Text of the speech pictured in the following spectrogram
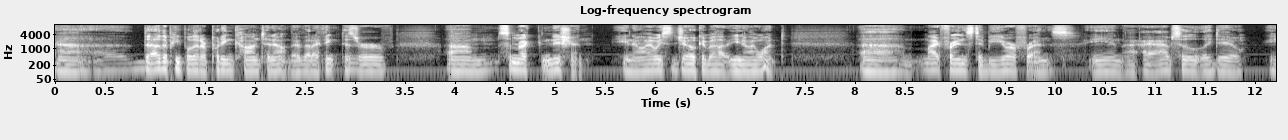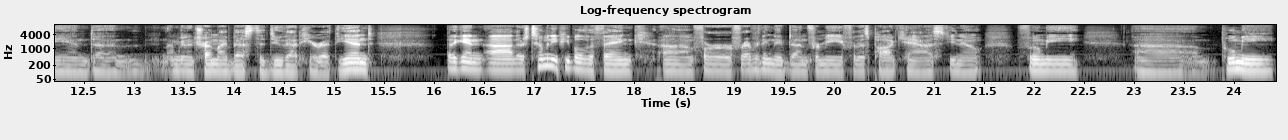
uh, the other people that are putting content out there that I think deserve um, some recognition. You know, I always joke about, you know, I want uh, my friends to be your friends, and I, I absolutely do. And uh, I'm going to try my best to do that here at the end. But again, uh, there's too many people to thank uh, for for everything they've done for me for this podcast. You know, Fumi, um, Pumi,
